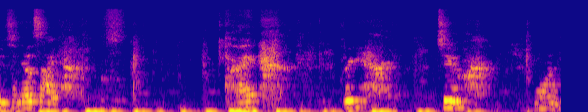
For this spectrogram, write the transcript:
Do this on the other side. All right. Three, two, one,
